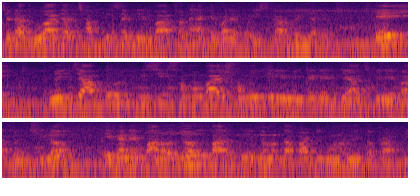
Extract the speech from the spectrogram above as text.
সেটা দু হাজার ছাব্বিশের নির্বাচনে একেবারে পরিষ্কার হয়ে যাবে। এই মির্জাপুর কৃষি সমবায় সমিতি লিমিটেডের যে আজকে নির্বাচন ছিল, এখানে বারো জন ভারতীয় জনতা পার্টি মনোনীত প্রার্থী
